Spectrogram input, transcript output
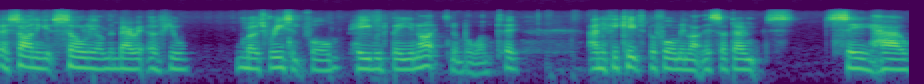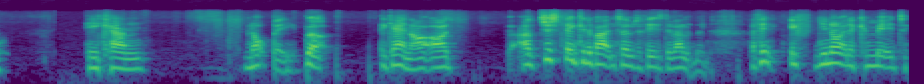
assigning it solely on the merit of your most recent form, he would be United's number one too. And if he keeps performing like this, I don't see how he can not be. But again, I, I I'm just thinking about in terms of his development. I think if United are committed to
